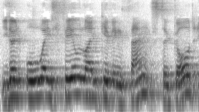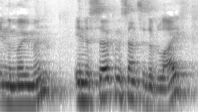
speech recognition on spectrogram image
You don't always feel like giving thanks to God in the moment, in the circumstances of life,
